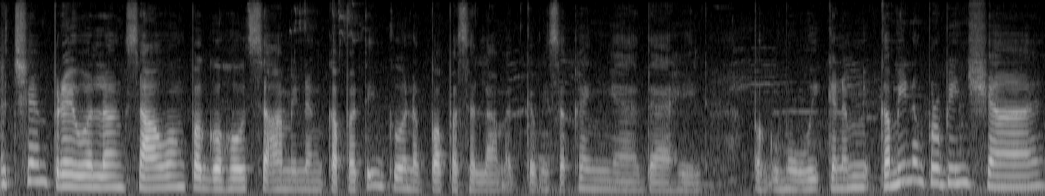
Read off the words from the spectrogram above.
At syempre, walang sawang pag-host sa amin ng kapatid ko. Nagpapasalamat kami sa kanya dahil pag umuwi ka nami- kami ng probinsya,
